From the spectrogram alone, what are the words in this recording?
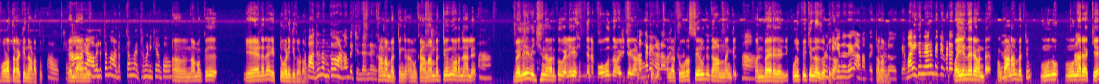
പുറത്തിറക്കി നടത്തും. എല്ലാം രാവിലത്തെ നടത്തം എത്ര മണിക്കാ നമുക്ക് ഏഴര എട്ട് മണിക്ക് തുടങ്ങും. അത് നമുക്ക് കാണാൻ പറ്റില്ല കാണാൻ പറ്റും. കാണാൻ പറ്റുമെന്ന് പറഞ്ഞാൽ ആ, വെളിയിൽ നിൽക്കുന്നവർക്ക് വെളിയിൽ ഇങ്ങനെ പോകുന്ന വഴിക്കേ കാണാൻ പറ്റും പറ്റുള്ളൂ അല്ല ടൂറിസ്റ്റുകൾക്ക് കാണണമെങ്കിൽ ഒൻപതര കഴിഞ്ഞ് കുളിപ്പിക്കുന്നത് തൊട്ട് കാണാം. വൈകുന്നേരം പിന്നെ ഇവിടെ വൈകുന്നേരം ഉണ്ട്. കാണാൻ പറ്റും. മൂന്ന് മൂന്നരക്ക്.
